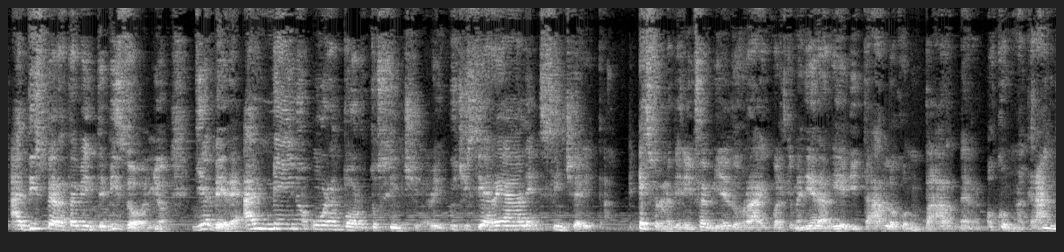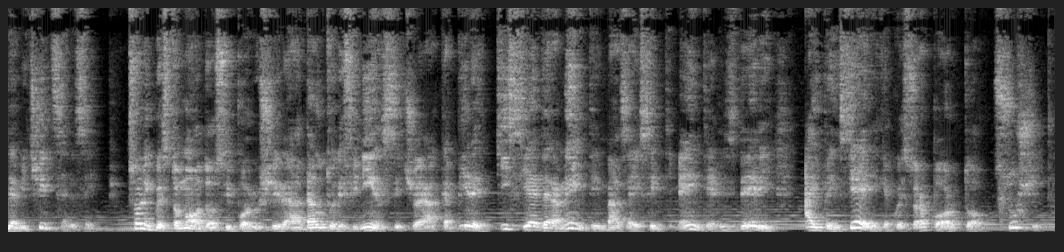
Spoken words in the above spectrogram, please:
ha disperatamente bisogno di avere almeno un rapporto sincero, in cui ci sia reale sincerità. E se non avviene in famiglia dovrai in qualche maniera rieditarlo con un partner o con una grande amicizia, ad esempio. Solo in questo modo si può riuscire ad autodefinirsi, cioè a capire chi si è veramente in base ai sentimenti, ai desideri, ai pensieri che questo rapporto suscita.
